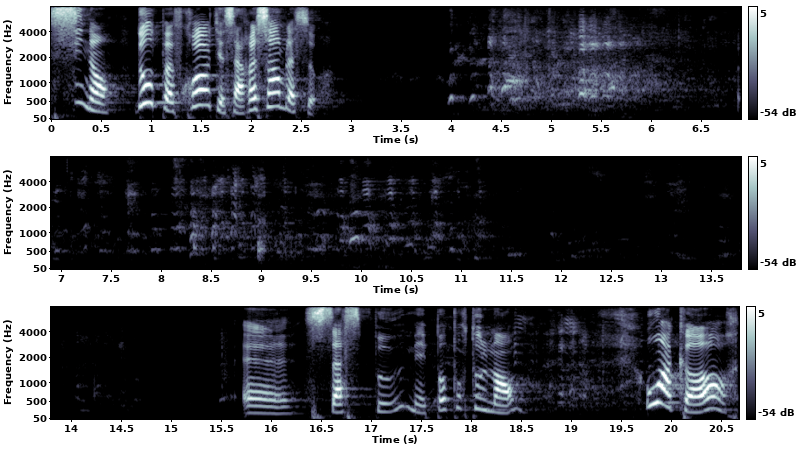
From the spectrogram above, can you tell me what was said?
Sinon, d'autres peuvent croire que ça ressemble à ça. Euh, ça se peut, mais pas pour tout le monde. Ou encore.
